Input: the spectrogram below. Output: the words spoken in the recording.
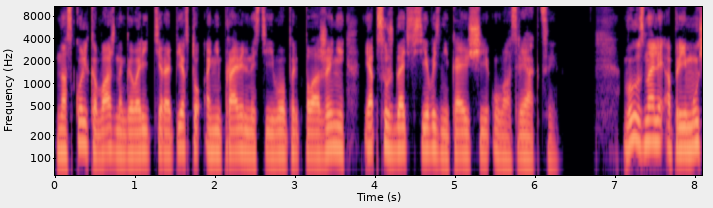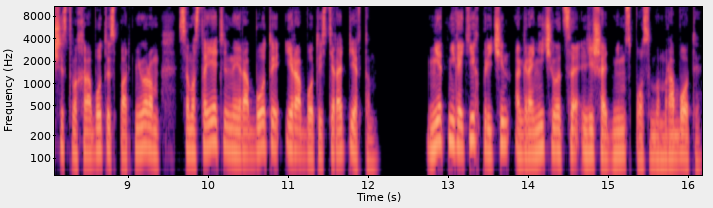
насколько важно говорить терапевту о неправильности его предположений и обсуждать все возникающие у вас реакции. Вы узнали о преимуществах работы с партнером, самостоятельной работы и работы с терапевтом. Нет никаких причин ограничиваться лишь одним способом работы.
